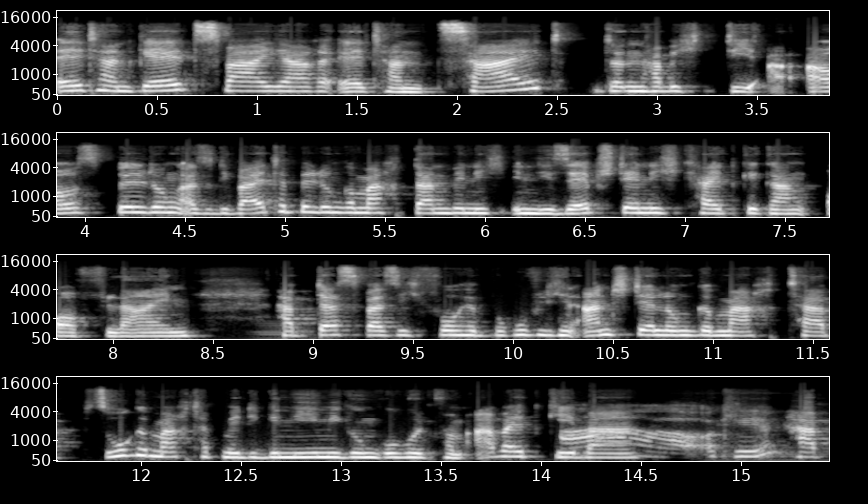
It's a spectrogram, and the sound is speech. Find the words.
Elterngeld, zwei Jahre Elternzeit. Dann habe ich die Ausbildung, also die Weiterbildung gemacht. Dann bin ich in die Selbstständigkeit gegangen, offline. Habe das, was ich vorher beruflich in Anstellung gemacht habe, so gemacht, habe mir die Genehmigung geholt vom Arbeitgeber. Ah, okay. Habe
